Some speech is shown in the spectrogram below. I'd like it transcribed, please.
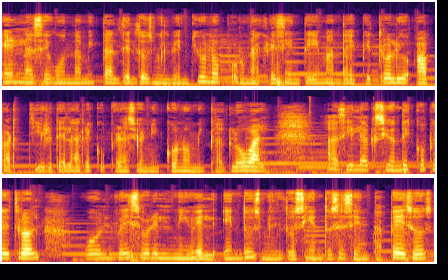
en la segunda mitad del 2021 por una creciente demanda de petróleo a partir de la recuperación económica global. Así la acción de Ecopetrol vuelve sobre el nivel en 2.260 pesos,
